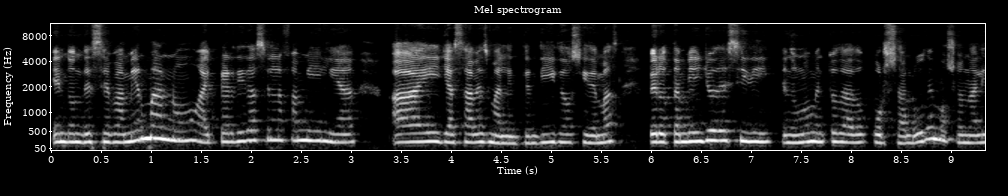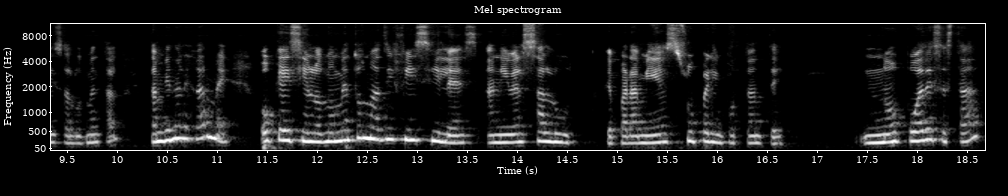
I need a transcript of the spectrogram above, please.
en donde se va mi hermano, hay pérdidas en la familia, hay, ya sabes, malentendidos y demás, pero también yo decidí en un momento dado, por salud emocional y salud mental, también alejarme. Ok, si en los momentos más difíciles a nivel salud, que para mí es súper importante, no puedes estar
